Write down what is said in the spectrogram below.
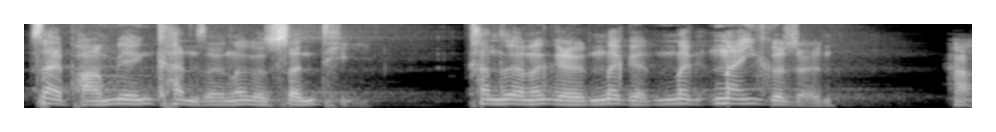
在旁边看着那个身体，看着那个那个那那一个人，啊，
